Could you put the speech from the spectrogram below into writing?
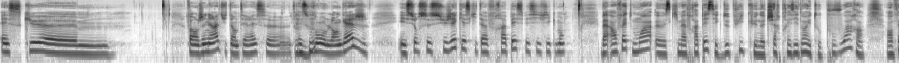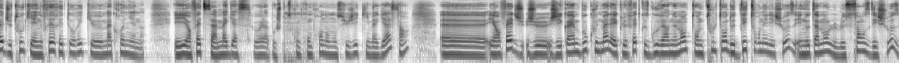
Est-ce que. Enfin, en général, tu t'intéresses euh, très Mhm. souvent au langage. Et sur ce sujet, qu'est-ce qui t'a frappé spécifiquement? Bah, en fait, moi, euh, ce qui m'a frappé, c'est que depuis que notre cher président est au pouvoir, en fait, je trouve qu'il y a une vraie rhétorique euh, macronienne. Et en fait, ça m'agace. Voilà, bon, je pense qu'on comprend dans mon sujet qui m'agace. hein. Et en fait, j'ai quand même beaucoup de mal avec le fait que ce gouvernement tente tout le temps de détourner les choses, et notamment le, le sens des choses,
